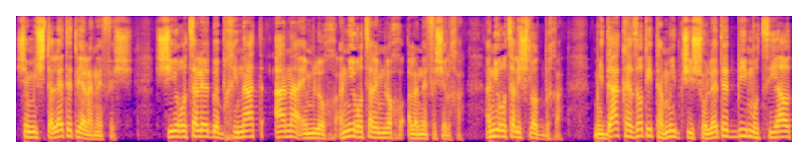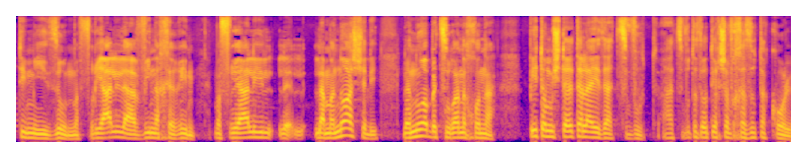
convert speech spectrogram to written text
שמשתלטת לי על הנפש. שהיא רוצה להיות בבחינת אנא אמלוך, אני רוצה למלוך על הנפש שלך, אני רוצה לשלוט בך. מידה כזאת היא תמיד כשהיא שולטת בי מוציאה אותי מאיזון, מפריעה לי להבין אחרים, מפריעה לי למנוע שלי לנוע בצורה נכונה. פתאום משתלט עליי איזה עצבות, העצבות הזאת היא עכשיו חזות הכל,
